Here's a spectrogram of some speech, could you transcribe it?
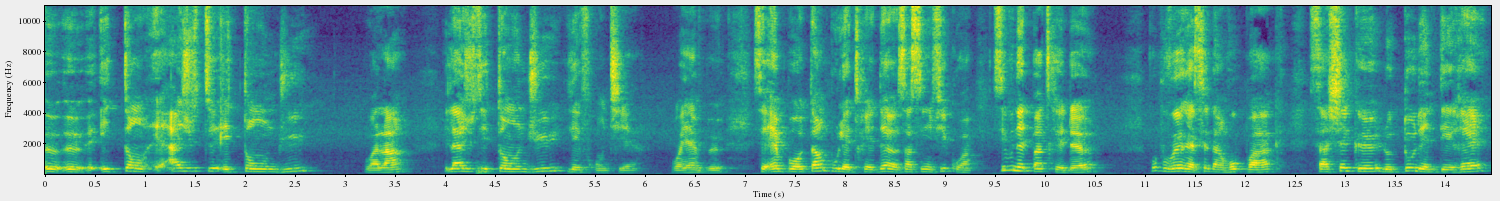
euh, euh, a juste étendu, voilà, il a juste étendu les frontières. Voyez un peu. C'est important pour les traders. Ça signifie quoi? Si vous n'êtes pas trader, vous pouvez rester dans vos packs. Sachez que le taux d'intérêt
